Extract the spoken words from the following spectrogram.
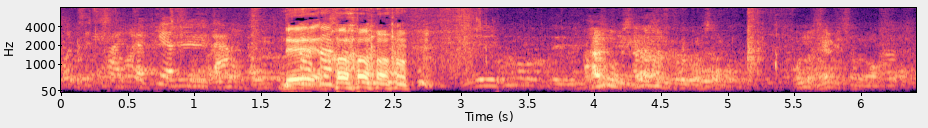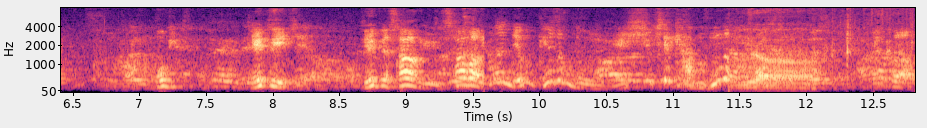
꽃이 살짝 피었습니다. 네. 한국 사람들 써. 오늘 회비 써갖고 고기 대표 있지. 대표 사기 사가. 난 여기 계속 누구야? 십새끼 안 먹나? 이야. 그러니까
